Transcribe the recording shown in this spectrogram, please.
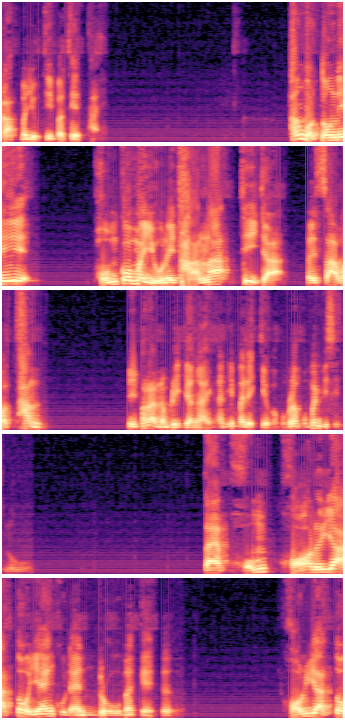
กลับมาอยู่ที่ประเทศไทย ทั้งหมดตรงนี้ผมก็ไม่อยู่ในฐานะที่จะไปทราบว่าท่าน มีพระราชดำริยังไง อันนี้ไม่ได้เกี่ยวกับผม แล้วผมไม่มีสิทธิ์รู้ แต่ผมขออนุญาตโต้แย้งคุณแอนดรูว์แมกเกเกอร์ ขออนุญาตโต้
